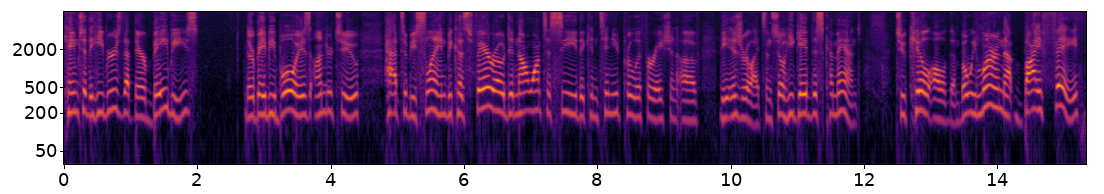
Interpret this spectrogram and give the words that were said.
came to the Hebrews that their babies, their baby boys under two, had to be slain because Pharaoh did not want to see the continued proliferation of the Israelites. And so he gave this command to kill all of them. But we learn that by faith,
